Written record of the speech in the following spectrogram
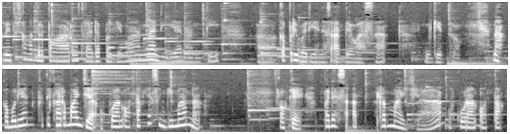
Dan itu sangat berpengaruh terhadap bagaimana dia nanti uh, kepribadiannya saat dewasa gitu. Nah kemudian ketika remaja ukuran otaknya segimana? Oke, pada saat remaja, ukuran otak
